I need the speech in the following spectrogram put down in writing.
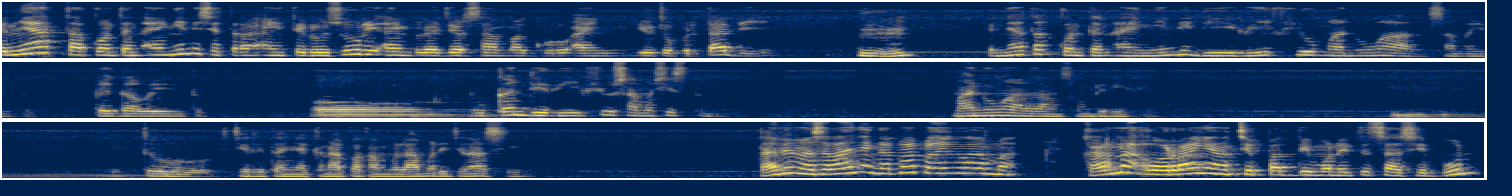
ternyata konten Aing ini setelah Aing telusuri, Aing belajar sama guru Aing YouTuber tadi, Hmm. ternyata konten Aing ini di review manual sama YouTube, pegawai YouTube. Oh. Bukan di review sama sistem. Manual langsung di review. Hmm. Itu ceritanya kenapa kamu lama dijelasin. Tapi masalahnya nggak apa-apa yang lama. Karena orang yang cepat dimonetisasi pun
